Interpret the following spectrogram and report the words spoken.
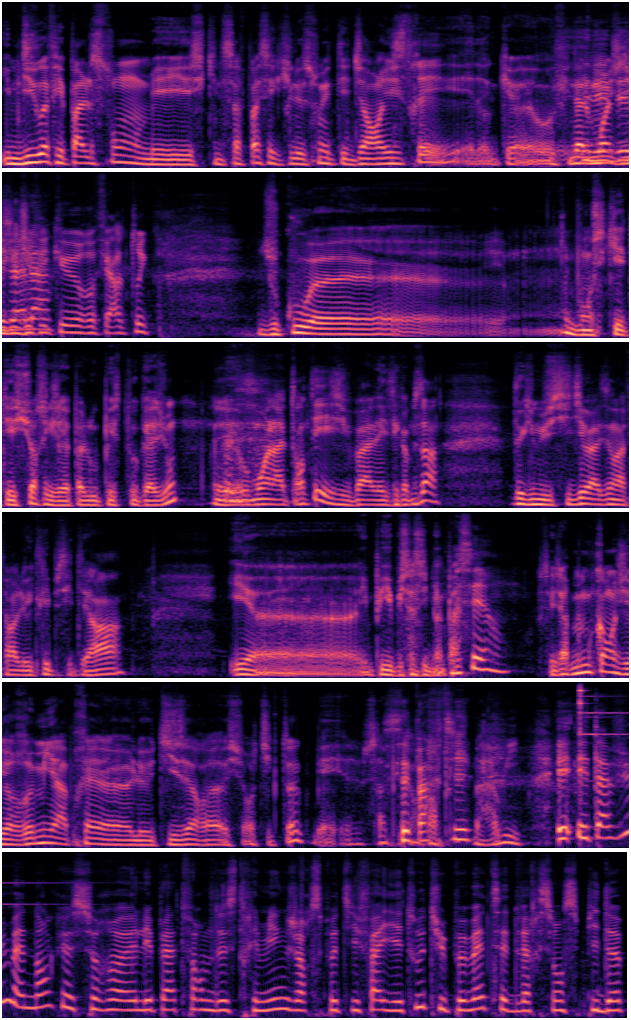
Ils me disent, ouais, fais pas le son, mais ce qu'ils ne savent pas, c'est que le son était déjà enregistré. Et donc, euh, au final, moi, j'ai fait que refaire le truc. Du coup, euh, bon, ce qui était sûr, c'est que j'avais pas loupé cette occasion. Au moins, la tenter, je vais pas laisser comme ça. Donc, je me suis dit, vas-y, on va faire le clip, etc. Et, euh, et puis ça s'est bien passé. hein. C'est-à-dire, même quand j'ai remis après euh, le teaser euh, sur TikTok, ben, ça C'est parti. plus. Bah oui. Et t'as vu maintenant que sur euh, les plateformes de streaming, genre Spotify et tout, tu peux mettre cette version speed up.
